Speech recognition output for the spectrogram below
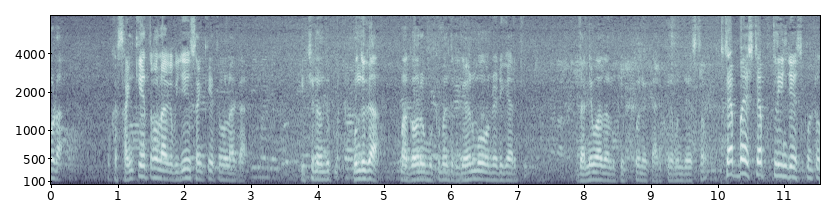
కూడా ఒక సంకేతంలాగా విజయ సంకేతంలాగా ఇచ్చినందుకు ముందుగా మా గౌరవ ముఖ్యమంత్రి జగన్మోహన్ రెడ్డి గారికి ధన్యవాదాలు చెప్పుకునే కార్యక్రమం చేస్తాం. స్టెప్ బై స్టెప్ క్లీన్ చేసుకుంటూ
